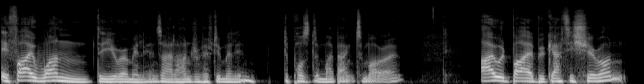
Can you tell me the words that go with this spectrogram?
if I won the Euro Millions, I had 150 million deposited in my bank tomorrow, I would buy a Bugatti Chiron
